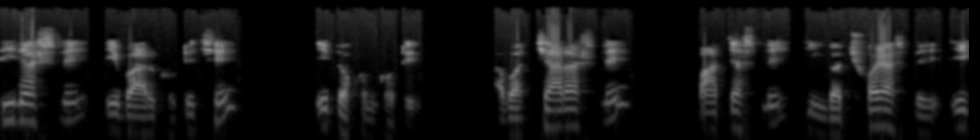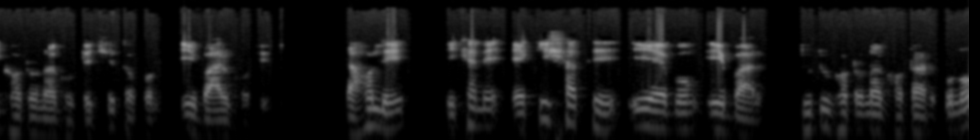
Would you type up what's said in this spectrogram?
তিন আসলে এ বার ঘটেছে, এ তখন ঘটেনি। আবার চার আসলে পাঁচ আসলে কিংবা ছয় আসলে এই ঘটনা ঘটেছে, তখন এ বার ঘটেনি তাহলে এখানে একই সাথে এ এবং এ বার দুটো ঘটনা ঘটার কোনো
